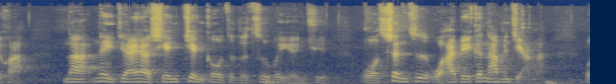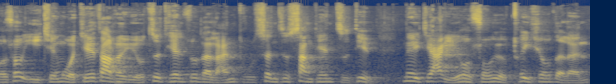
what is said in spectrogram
划。那那家要先建构这个智慧园区，我甚至我还没跟他们讲了。我说以前我接到了有志天书的蓝图，甚至上天指定那家以后所有退休的人，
